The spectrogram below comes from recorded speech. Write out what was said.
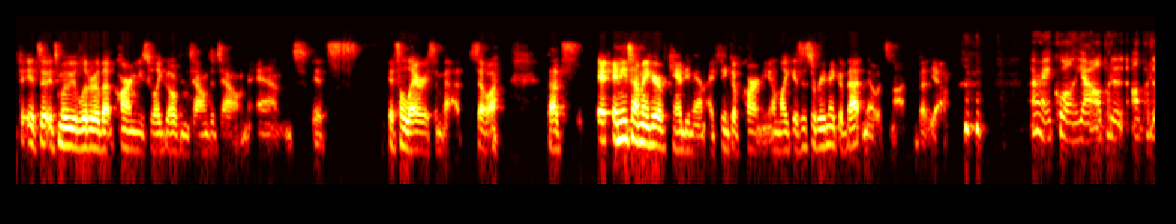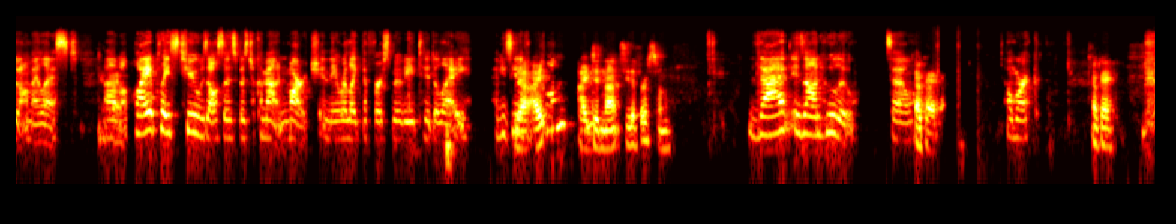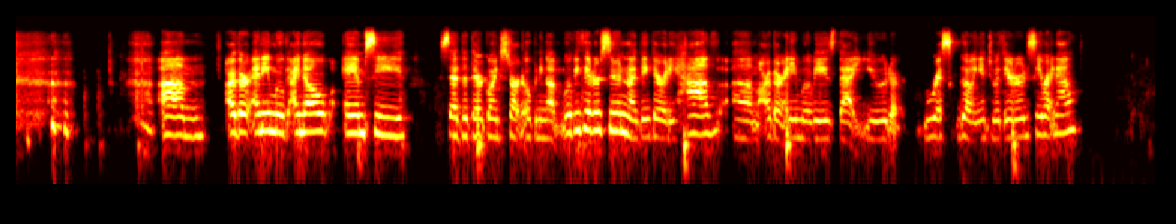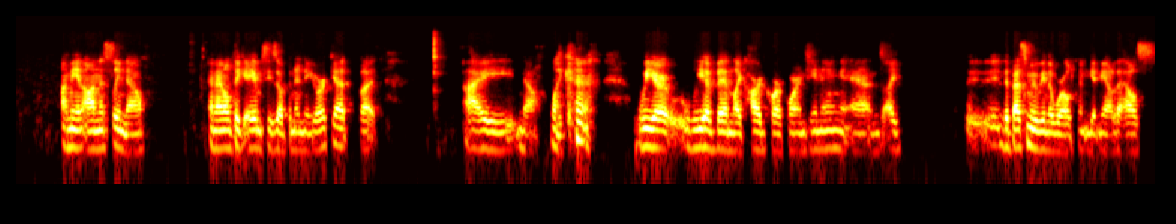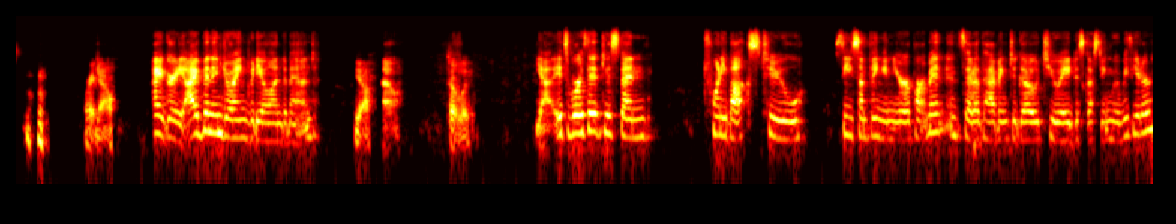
it's a it's a movie literally about carnies who like go from town to town, and it's it's hilarious and bad. So uh, that's anytime I hear of Candyman, I think of Carny. I'm like, is this a remake of that? No, it's not. But yeah, All right, cool. Yeah, I'll put it. I'll put it on my list. Um, A Quiet Place Two was also supposed to come out in March, and they were like the first movie to delay. Have you seen Yeah, the first one? I did not see the first one. That is on Hulu. So Okay, homework. okay. um, are there any movie? I know AMC said that they're going to start opening up movie theaters soon, and I think they already have. Um, are there any movies that you'd risk going into a theater to see right now? I mean, honestly, no. And I don't think AMC's open in New York yet, but I no. Like we are we have been like hardcore quarantining and I the best movie in the world couldn't get me out of the house right now. I agree. I've been enjoying video on demand. Yeah. So Totally. yeah, it's worth it to spend 20 bucks to see something in your apartment instead of having to go to a disgusting movie theater.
